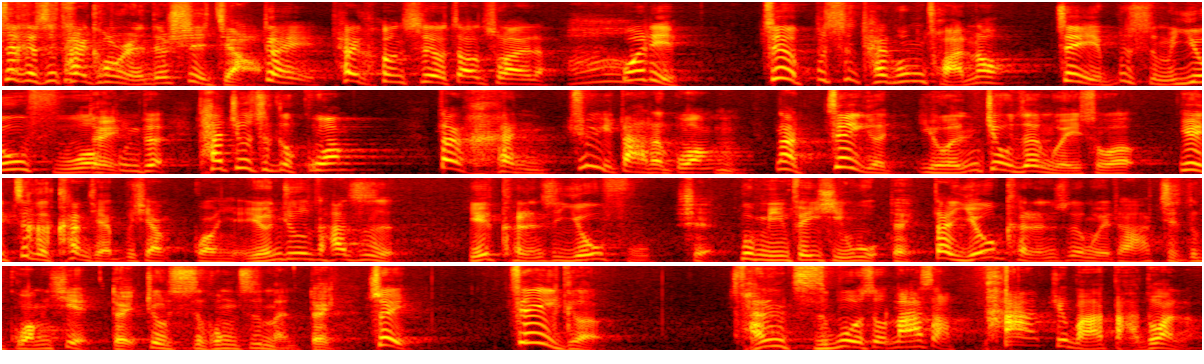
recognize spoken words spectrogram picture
这个是太空人的视角，对，太空是有造出来的。我问你，这不是太空船哦，这也不是什么幽浮哦，不对，它就是个光，但很巨大的光。那这个有人就认为说，因为这个看起来不像光线，有人就说它是，也可能是幽浮，是不明飞行物。对，但有可能是认为它只是光线，对，就是时空之门。对，所以这个反正直播的时候，拉萨啪就把它打断了。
